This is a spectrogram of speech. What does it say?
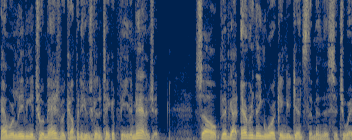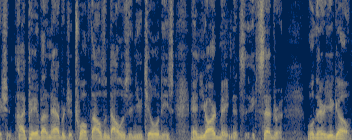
and we're leaving it to a management company who's going to take a fee to manage it. So they've got everything working against them in this situation. I pay about an average of $12,000 in utilities and yard maintenance, etc. Well, there you go.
